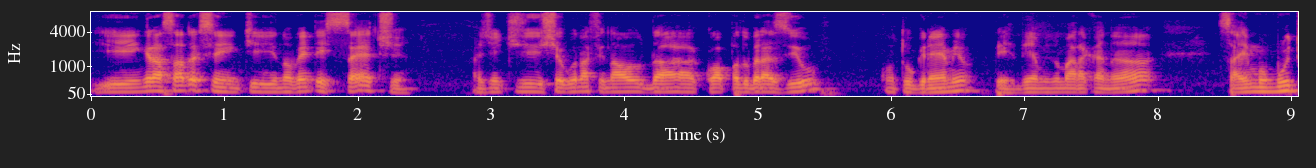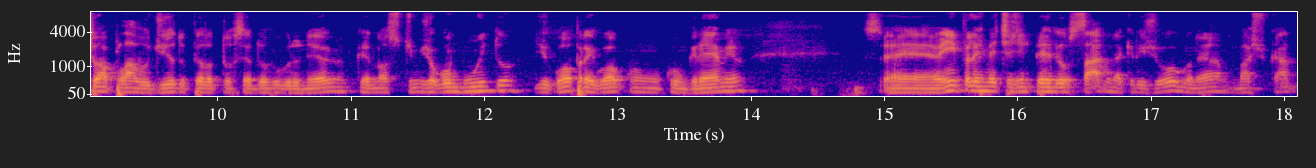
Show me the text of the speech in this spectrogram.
E engraçado assim, que em 97 a gente chegou na final da Copa do Brasil contra o Grêmio, perdemos no Maracanã. Saímos muito aplaudidos pelo torcedor rubro-negro, porque nosso time jogou muito, de igual para igual com, com o Grêmio. É, infelizmente a gente perdeu o sábio naquele jogo, né? Machucado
